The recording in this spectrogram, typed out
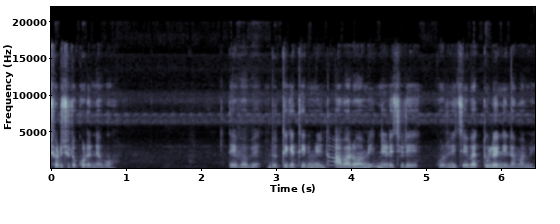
ছোট ছোট করে নেব। তো এভাবে দু থেকে তিন মিনিট আবারও আমি নেড়ে চেড়ে করে নিচ্ছি, এবার তুলে নিলাম আমি।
